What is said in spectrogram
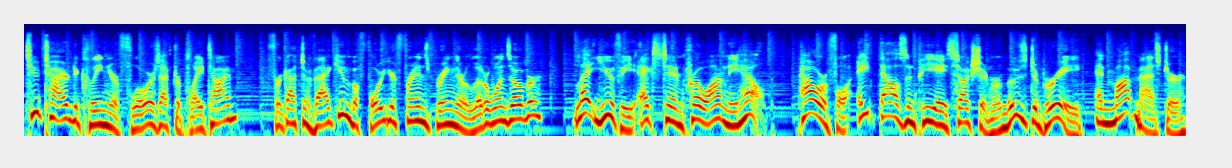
Too tired to clean your floors after playtime? Forgot to vacuum before your friends bring their little ones over? Let Eufy X10 Pro Omni help. Powerful 8000 PA suction removes debris, and MopMaster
